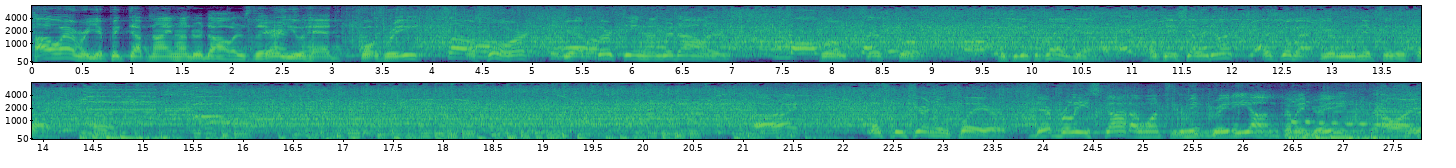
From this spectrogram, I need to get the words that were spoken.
However, you picked up nine hundred dollars there. You had four, three or four. You have thirteen hundred dollars. Quote. Just quote. But you get to play again. Okay. Shall we do it? Let's go back. You're gonna be with Nipsey this time. All right. All right. Let's meet your new player, Debralee Scott. I want you to meet Grady Young. Come in, Grady. How are you?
